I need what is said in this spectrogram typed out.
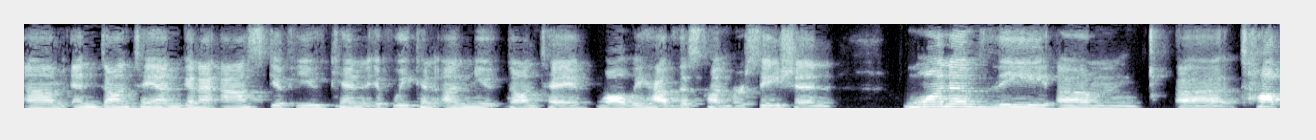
um, and Dante, I'm going to ask if you can, if we can unmute Dante while we have this conversation. One of the um, uh, top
